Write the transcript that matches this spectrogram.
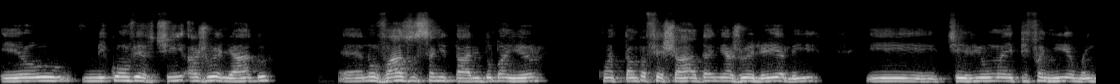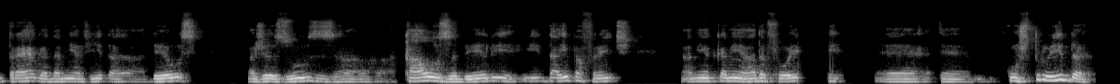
eu me converti ajoelhado é, no vaso sanitário do banheiro, com a tampa fechada, e me ajoelhei ali e tive uma epifania, uma entrega da minha vida a Deus, a Jesus, a, causa dele, e daí para frente a minha caminhada foi é, é, construída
